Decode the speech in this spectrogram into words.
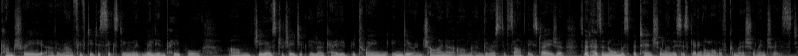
country of around 50 to 60 million people, um, geostrategically located between India and China um, and the rest of Southeast Asia. So it has enormous potential and this is getting a lot of commercial interest.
